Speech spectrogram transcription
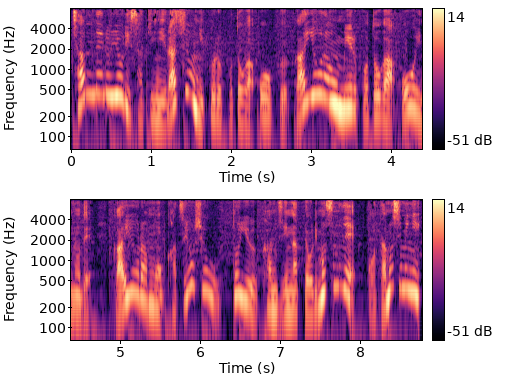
チャンネルより先にラジオに来ることが多く概要欄を見ることが多いので概要欄も活用しようという感じになっておりますのでお楽しみに。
